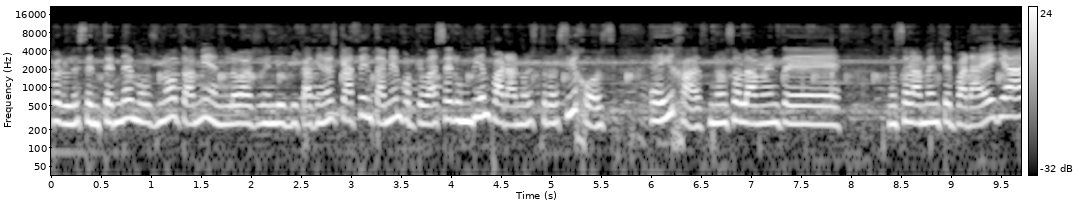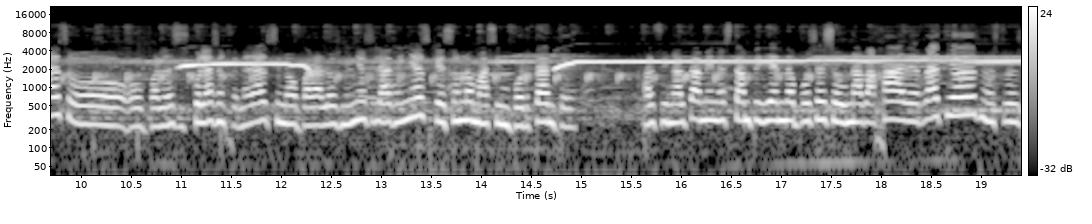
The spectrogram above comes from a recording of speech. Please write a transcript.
pero les entendemos, ¿no? También las reivindicaciones que hacen también porque va a ser un bien para nuestros hijos e hijas, no solamente no solamente para ellas o, para las escuelas en general, sino para los niños y las niñas que son lo más importante. Al final también están pidiendo pues eso, una bajada de ratios, nuestros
